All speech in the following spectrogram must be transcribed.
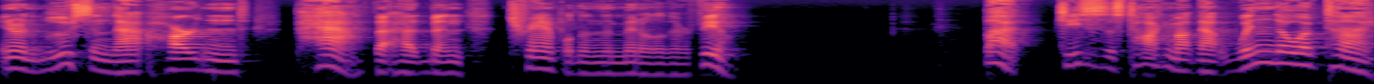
and it would loosen that hardened path that had been trampled in the middle of their field. But Jesus is talking about that window of time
